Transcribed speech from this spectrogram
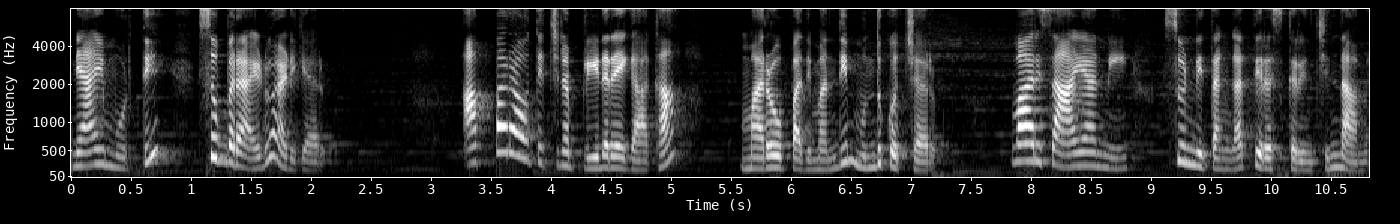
న్యాయమూర్తి సుబ్బరాయుడు అడిగారు. అప్పారావు తెచ్చిన ప్లీడరేగాక మరో పది మంది ముందుకొచ్చారు. వారి సాయాన్ని సున్నితంగా తిరస్కరించింది ఆమె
